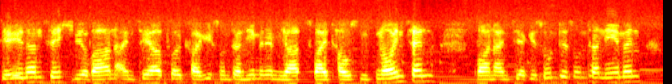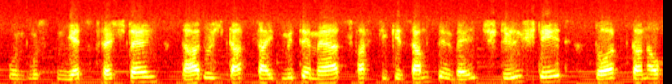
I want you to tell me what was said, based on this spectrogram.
Sie erinnern sich, wir waren ein sehr erfolgreiches Unternehmen im Jahr 2019, waren ein sehr gesundes Unternehmen und mussten jetzt feststellen, dadurch, dass seit Mitte März fast die gesamte Welt stillsteht, dort dann auch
